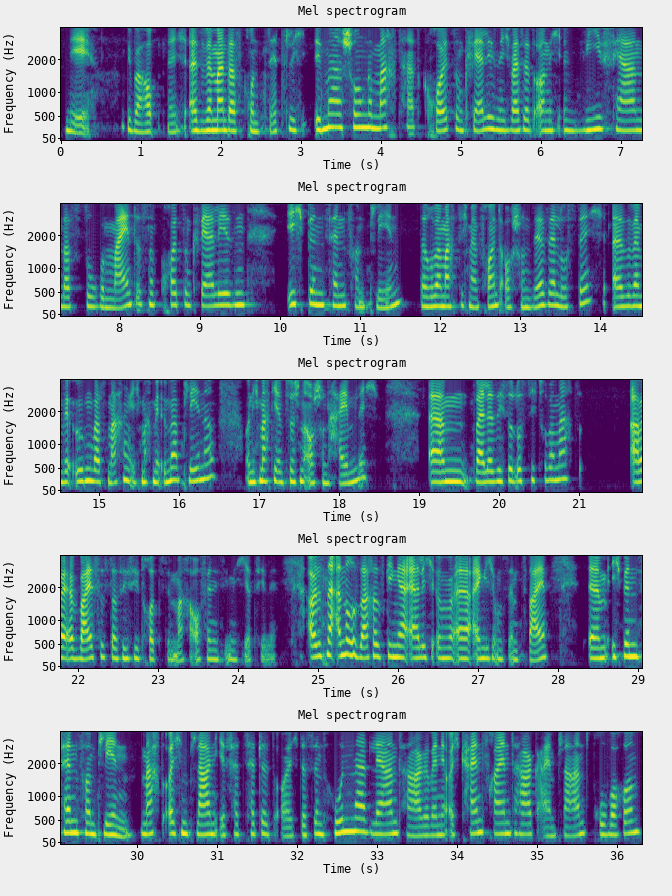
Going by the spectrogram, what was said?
Nee, überhaupt nicht. Also wenn man das grundsätzlich immer schon gemacht hat, Kreuz- und Querlesen, ich weiß jetzt auch nicht, inwiefern das so gemeint ist mit Kreuz- und Querlesen. Ich bin Fan von Plänen. Darüber macht sich mein Freund auch schon sehr, sehr lustig. Also wenn wir irgendwas machen, ich mache mir immer Pläne und ich mache die inzwischen auch schon heimlich, ähm, weil er sich so lustig drüber macht. Aber er weiß es, dass ich sie trotzdem mache, auch wenn ich es ihm nicht erzähle. Aber das ist eine andere Sache. Es ging ja ehrlich äh, eigentlich ums M2. Ähm, ich bin Fan von Plänen. Macht euch einen Plan, ihr verzettelt euch. Das sind 100 Lerntage. Wenn ihr euch keinen freien Tag einplant pro Woche,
